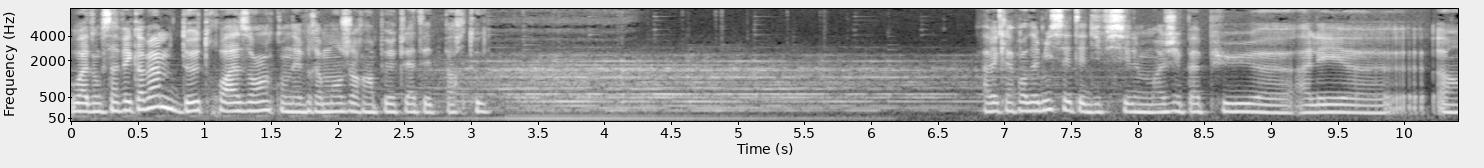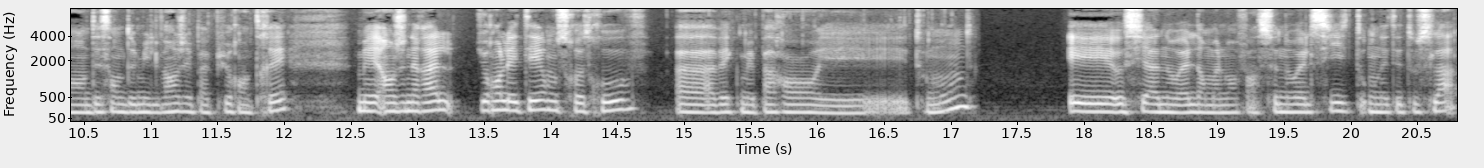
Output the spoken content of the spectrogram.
Ouais, donc ça fait quand même 2-3 ans qu'on est vraiment genre un peu éclaté de partout. Avec la pandémie, ça a été difficile. Moi, j'ai pas pu euh, aller euh, en décembre 2020, j'ai pas pu rentrer. Mais en général, durant l'été, on se retrouve euh, avec mes parents et tout le monde. Et aussi à Noël, normalement. Enfin, ce Noël-ci, on était tous là.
